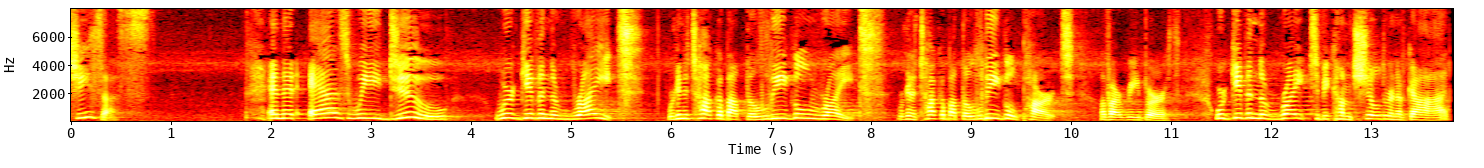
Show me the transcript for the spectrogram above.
Jesus. And that as we do, we're given the right. We're going to talk about the legal right. We're going to talk about the legal part of our rebirth. We're given the right to become children of God.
